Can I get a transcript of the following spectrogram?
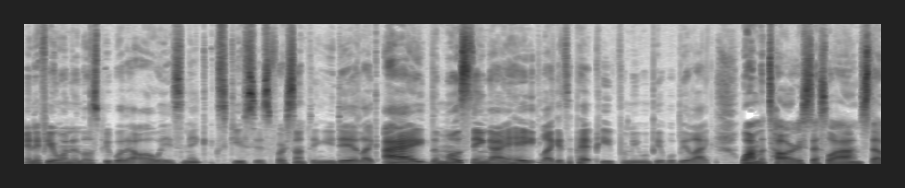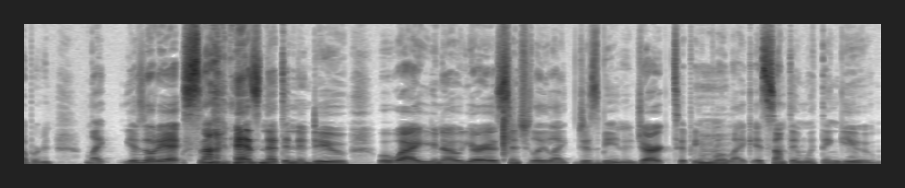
And if you're one of those people that always make excuses for something you did, like I, the most thing I hate, like it's a pet peeve for me when people be like, "Well, I'm a Taurus, that's why I'm stubborn." I'm like, your zodiac sign has nothing to do with why you know you're essentially like just being a jerk to people. Mm-hmm. Like it's something within you.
